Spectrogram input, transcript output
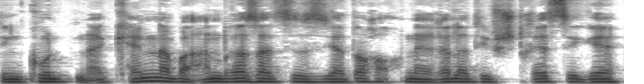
den Kunden erkennen, aber andererseits ist es ja doch auch eine relativ stressige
